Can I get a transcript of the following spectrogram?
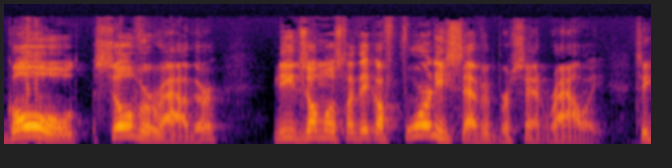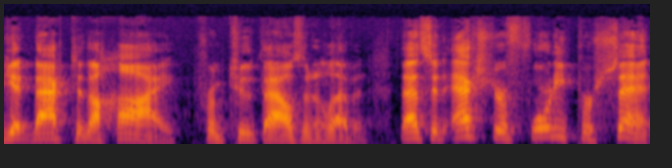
Gold, silver rather, needs almost, I think, a 47% rally to get back to the high from 2011. That's an extra 40%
